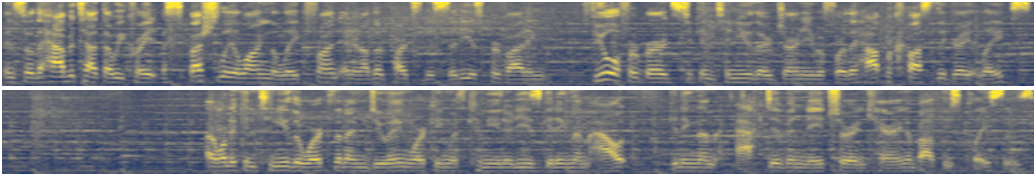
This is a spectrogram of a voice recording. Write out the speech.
And so the habitat that we create, especially along the lakefront and in other parts of the city, is providing fuel for birds to continue their journey before they hop across the Great Lakes. I want to continue the work that I'm doing, working with communities, getting them out, getting them active in nature and caring about these places.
